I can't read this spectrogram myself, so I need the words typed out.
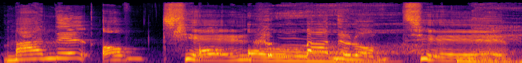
마늘 업체. 어, 어. 흑마늘 업체.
